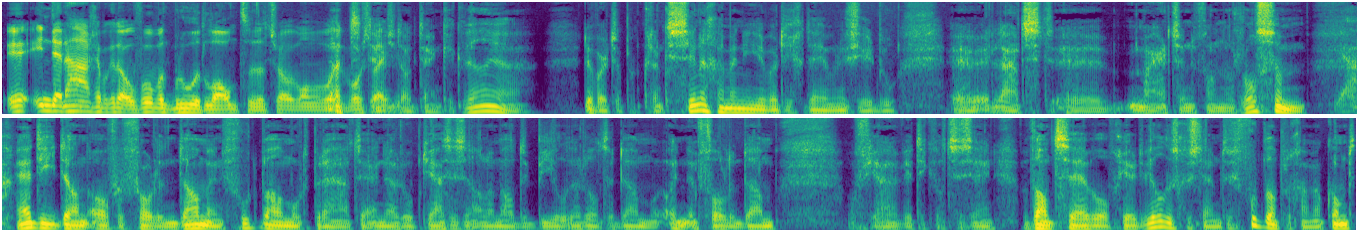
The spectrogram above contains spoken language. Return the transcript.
Eh, in Den Haag heb ik het over, wat broer het land, dat zo wel dat, dat denk ik wel, ja. Er wordt op een krankzinnige manier wordt hij gedemoniseerd. Uh, laatst uh, Maarten van Rossum, ja. hè, die dan over Volendam en voetbal moet praten. En dan roept, ja, ze zijn allemaal debiel in Rotterdam, in Volendam. Of ja, weet ik wat ze zijn. Want ze hebben op Geert Wilders gestemd. Het voetbalprogramma komt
